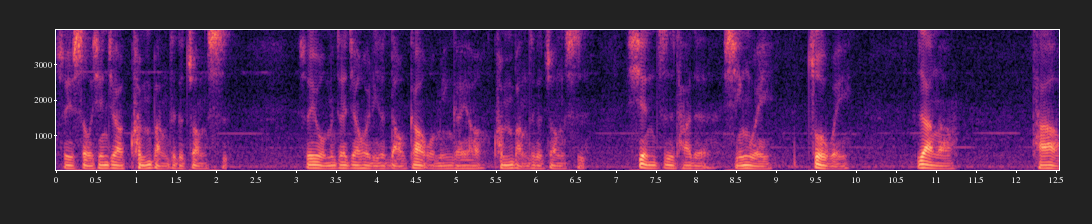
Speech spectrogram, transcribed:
所以，首先就要捆绑这个壮士。所以我们在教会里的祷告，我们应该要捆绑这个壮士，限制他的行为、作为，让啊他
